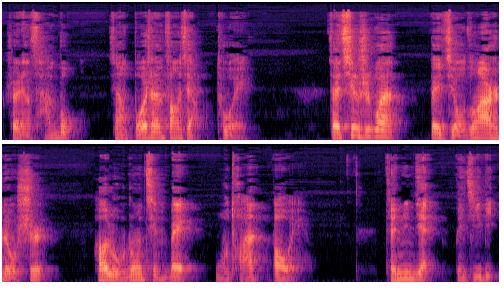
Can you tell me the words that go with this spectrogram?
率领残部向博山方向突围，在青石关被九纵二十六师和鲁中警备五团包围。田军舰被击毙，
